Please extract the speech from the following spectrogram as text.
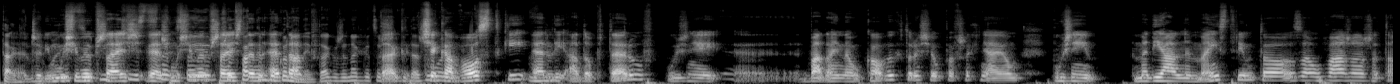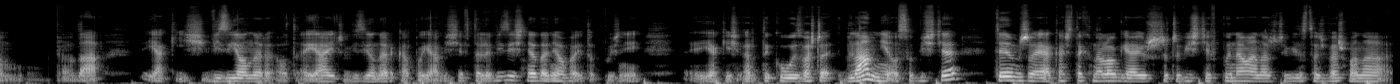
Tak, e, czyli musimy jest, przejść, jest, wiesz, musimy przejść ten etap tak, że nagle coś tak, się ciekawostki, i... early adopterów, później e, badań naukowych, które się upowszechniają, później medialny mainstream to zauważa, że tam, prawda, jakiś wizjoner od AI czy wizjonerka pojawi się w telewizji śniadaniowej, to później jakieś artykuły, zwłaszcza dla mnie osobiście, tym, że jakaś technologia już rzeczywiście wpłynęła na rzeczywistość, weszła na,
